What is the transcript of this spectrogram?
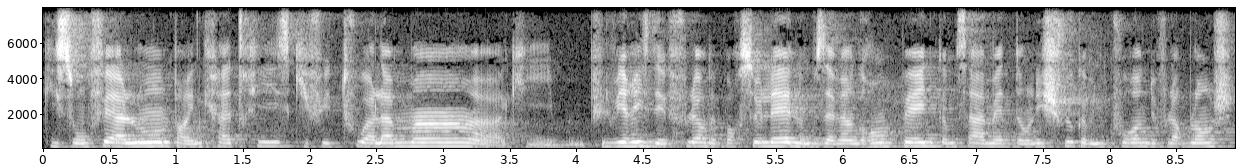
qui sont faits à Londres par une créatrice qui fait tout à la main, qui pulvérise des fleurs de porcelaine. Donc vous avez un grand peigne comme ça à mettre dans les cheveux comme une couronne de fleurs blanches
